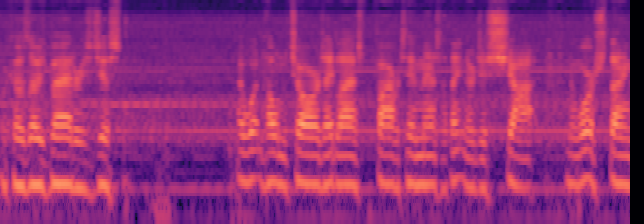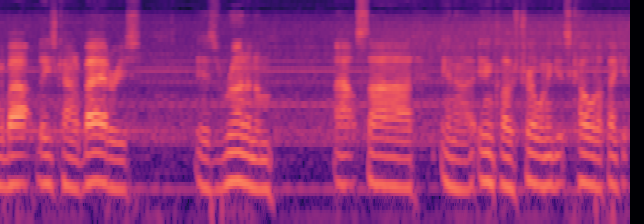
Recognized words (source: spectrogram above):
because those batteries just, they wasn't holding the charge. They'd last five or 10 minutes. I think they're just shot. And the worst thing about these kind of batteries is running them outside in an enclosed trailer when it gets cold. I think it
